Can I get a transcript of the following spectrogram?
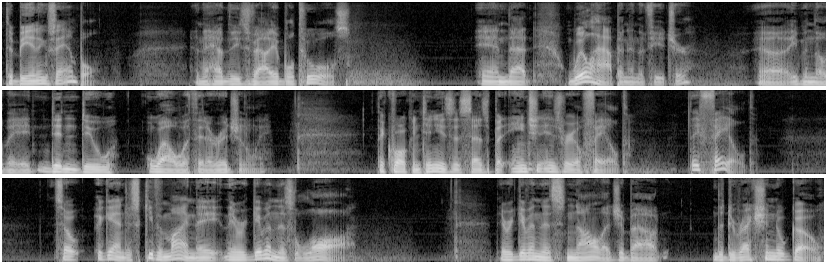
To be an example. And they had these valuable tools. And that will happen in the future, uh, even though they didn't do well with it originally. The quote continues it says, But ancient Israel failed. They failed. So, again, just keep in mind, they, they were given this law, they were given this knowledge about the direction to go,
